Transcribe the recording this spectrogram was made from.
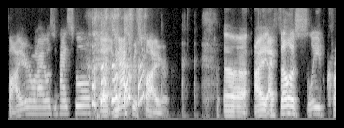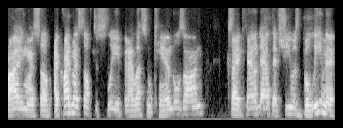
fire when I was in high school. A mattress fire. Uh, I I fell asleep crying myself. I cried myself to sleep, and I left some candles on because I had found out that she was bulimic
